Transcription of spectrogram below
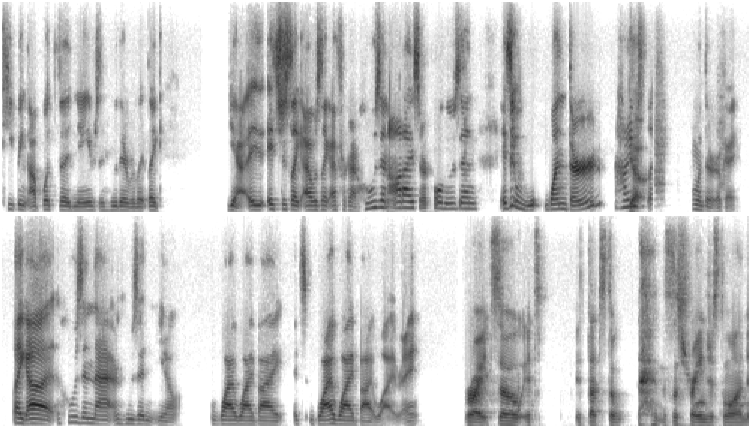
keeping up with the names and who they're related. Like, yeah, it, it's just like I was like I forgot who's in Odd Eye Circle, who's in. Is it w- one third? How do you Yeah. like one third? Okay, like uh, who's in that and who's in you know Y Y by it's Y Y by Y, right? Right. So it's it, that's the that's the strangest one.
